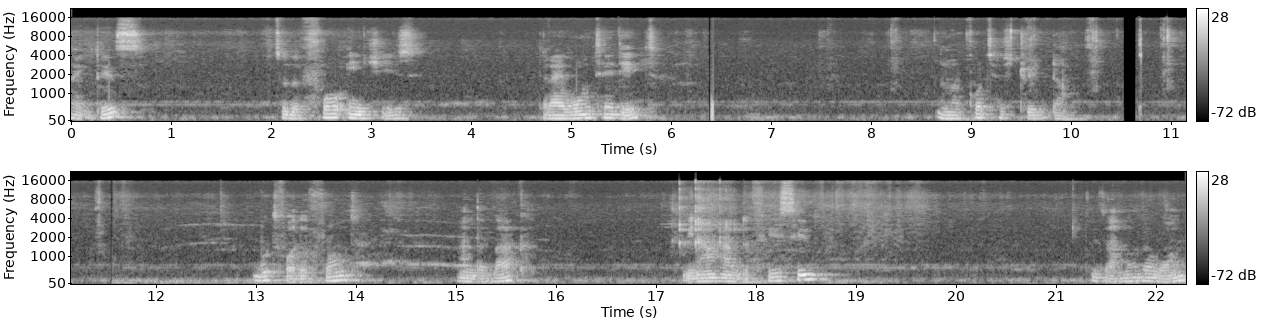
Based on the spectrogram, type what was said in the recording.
like this to the 4 inches that I wanted it. And I cut it straight down. Both for the front and the back. We now have the facing this is another one.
